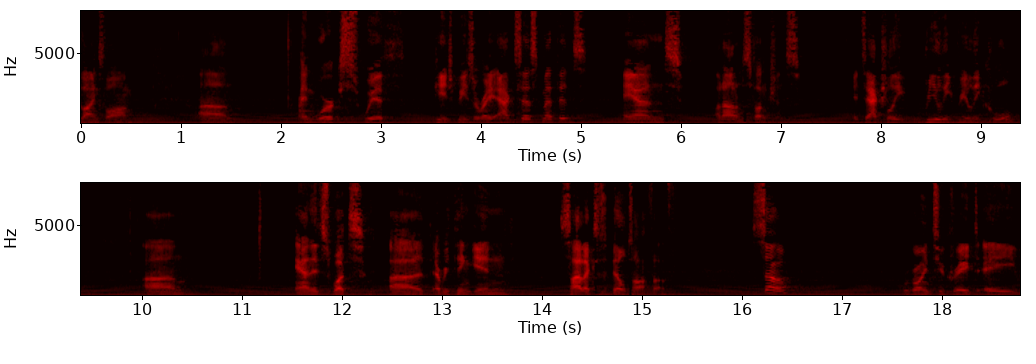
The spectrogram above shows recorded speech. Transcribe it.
lines long, um, and works with PHP's array access methods and anonymous functions. It's actually really, really cool. Um, and it's what uh, everything in Silex is built off of. So, we're going to create a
